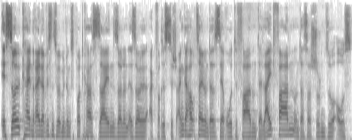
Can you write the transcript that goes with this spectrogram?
Es soll kein reiner Wissensübermittlungspodcast sein, sondern er soll aquaristisch angehaucht sein und das ist der rote Faden und der Leitfaden und das war schon so aus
